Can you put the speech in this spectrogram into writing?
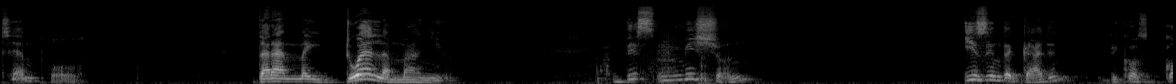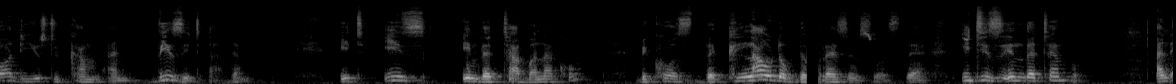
temple that i may dwell among you. This mission is in the garden because god used to come and visit adam. It is in the tabernacle because the cloud of the presence was there. It is in the temple. And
